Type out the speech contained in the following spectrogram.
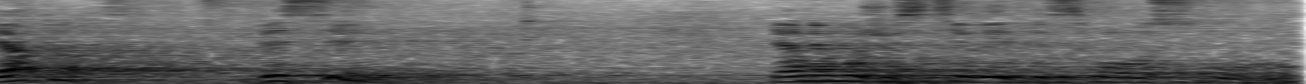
Я тут безсильний. Я не можу зцілити свого слугу.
